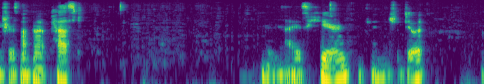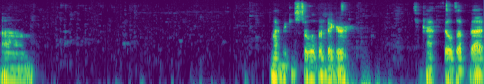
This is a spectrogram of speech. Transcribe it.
Make sure it's not going to pass eyes here. Okay, should do it. Um, Might make it just a little bit bigger. It kind of fills up that.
